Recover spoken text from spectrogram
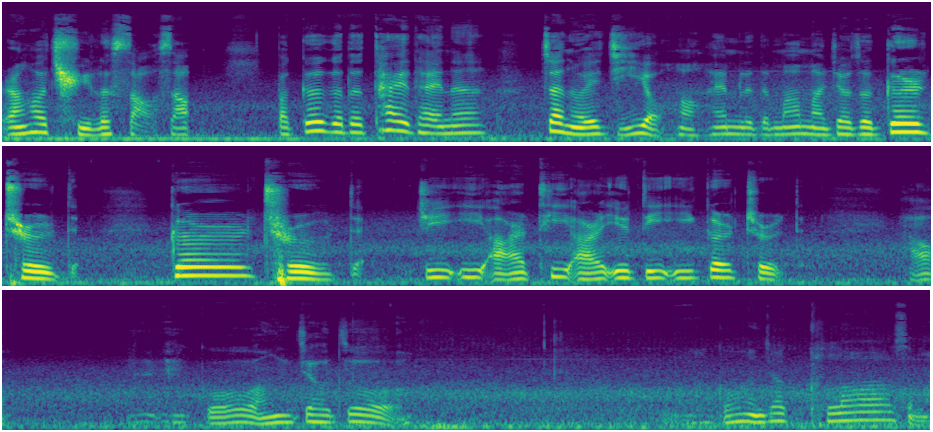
然后娶了嫂嫂，把哥哥的太太呢占为己有。哈，Hamlet 的妈妈叫做 Gertrude，Gertrude，G-E-R-T-R-U-D-E，Gertrude。好，国王叫做国王叫 Claude 什么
